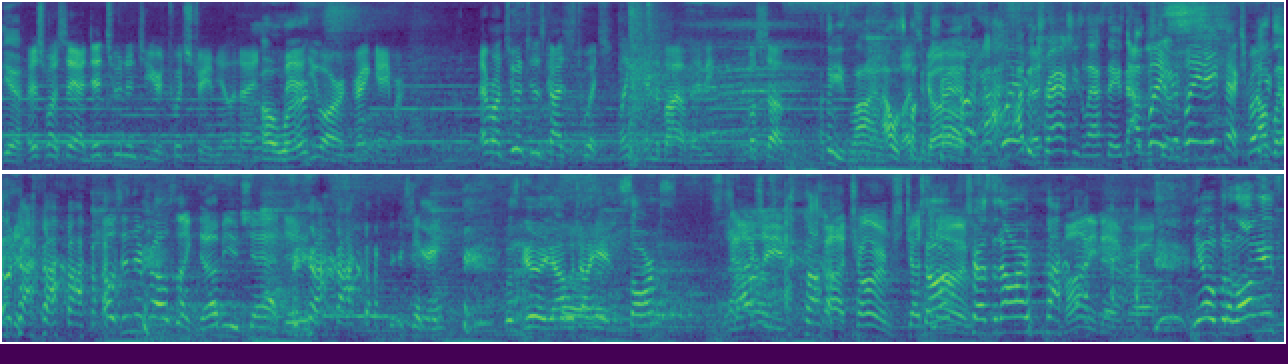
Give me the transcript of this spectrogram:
Yeah. I just want to say I did tune into your Twitch stream the other night. Oh, Man, word? you are a great gamer. Everyone, tune into this guy's Twitch. Link in the bio, baby. Go sub. I think he's lying. I was Let's fucking go. trash. You're I, playing- have been trash these last days. Now I'm Play, just you're playing Apex, bro. I You're was like- I was in there, bro. I was like, W chat, dude. What's good, y'all? What y'all hitting? SARMs? Actually, uh, Charms, Trust and Charms? Arms. Trust and arm? Money day, bro. Yo, for the longest,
